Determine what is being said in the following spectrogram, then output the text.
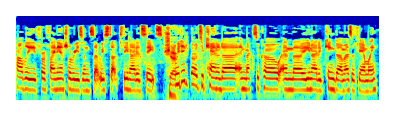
probably for financial reasons that we stuck to the United States. Sure. We did go to Canada and Mexico and the United Kingdom as a family.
